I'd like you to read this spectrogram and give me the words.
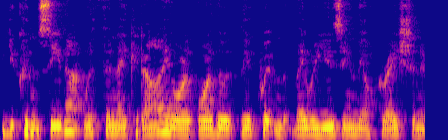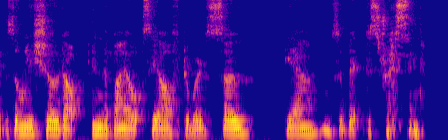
You couldn't see that with the naked eye or, or the, the equipment that they were using in the operation. It was only showed up in the biopsy afterwards. So yeah, it was a bit distressing.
